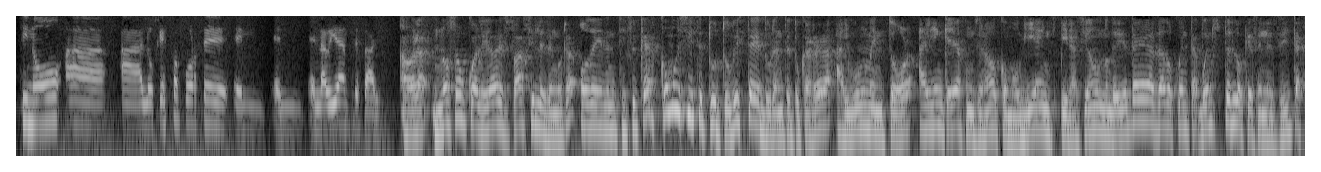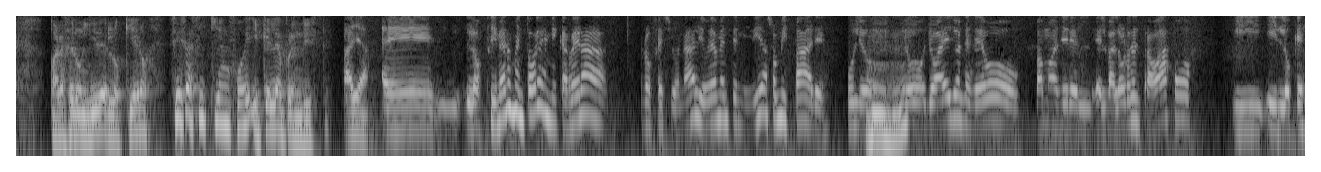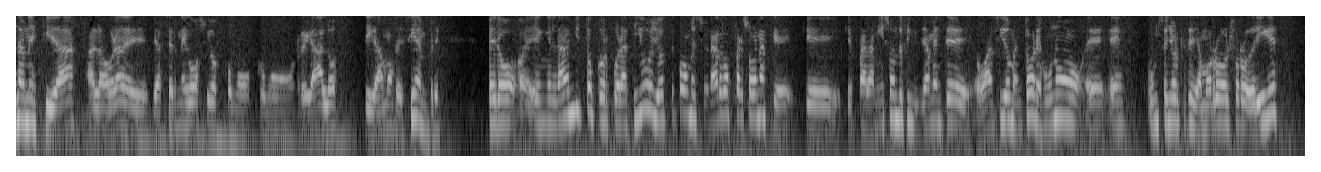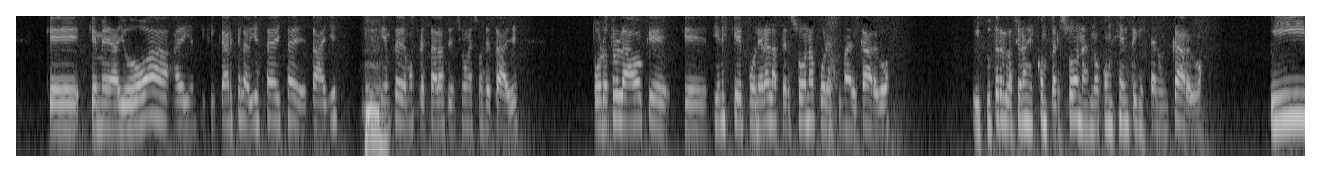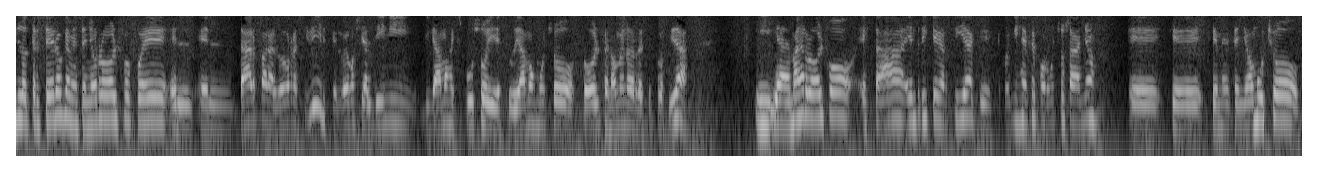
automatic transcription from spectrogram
sino a, a lo que es tu aporte en, en, la vida empresaria. Ahora, no son cualidades fáciles de encontrar o de identificar. ¿Cómo hiciste tú? ¿Tuviste durante tu carrera algún mentor, alguien que haya funcionado como guía, inspiración, donde te hayas dado cuenta, bueno, esto es lo que se necesita para ser un líder, lo quiero? Si es así, ¿quién fue y qué le aprendiste? Vaya, eh, los primeros mentores en mi carrera profesional y obviamente en mi vida son mis padres, Julio. yo, yo a ellos les debo, vamos a decir, el, el valor del trabajo y, y, lo que es la honestidad a la hora de, de, hacer negocios como, como regalos, digamos, de siempre. Pero en el ámbito corporativo yo te puedo mencionar dos personas que, que, que para mí son definitivamente o han sido mentores. Uno es, un señor que se llamó Rodolfo Rodríguez, que, que me ayudó a, a, identificar que la vida está hecha de detalles que mm. siempre debemos prestar atención a esos detalles. Por otro lado, que, que, tienes que poner a la persona por encima del cargo y tú te relacionas con personas, no con gente que está en un cargo. Y lo tercero que me enseñó Rodolfo fue el, el dar para luego recibir, que luego Cialdini, digamos, expuso y estudiamos mucho todo el fenómeno de reciprocidad. Y, además de Rodolfo está Enrique García, que, fue mi jefe por muchos años, eh, que, que, me enseñó mucho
